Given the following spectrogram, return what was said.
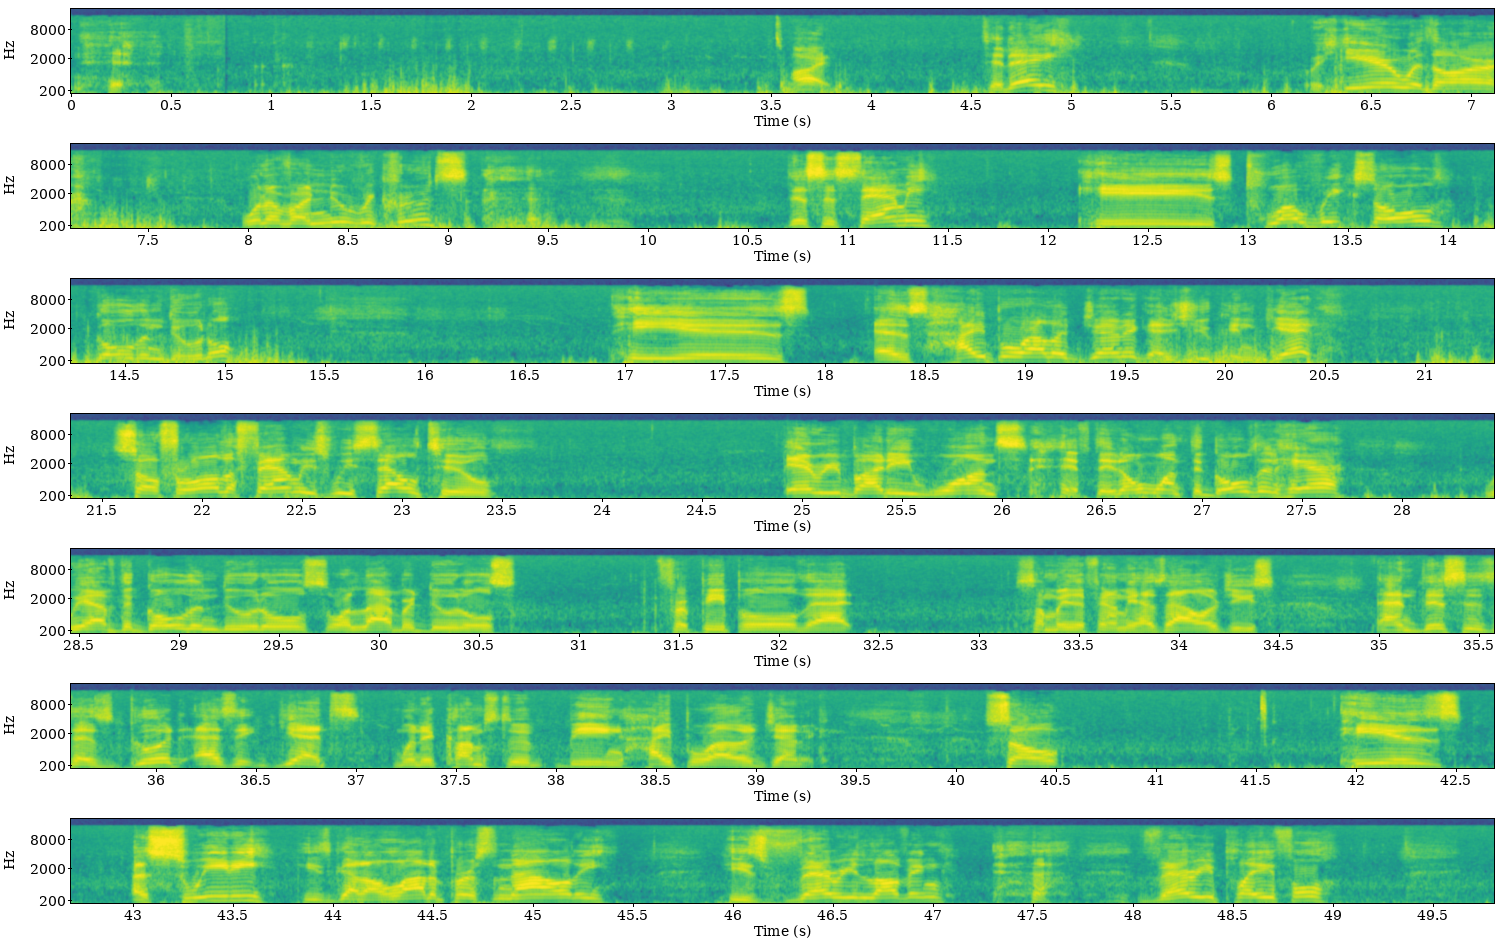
All right, today we're here with our one of our new recruits. this is Sammy. He's 12 weeks old, golden doodle. He is as hypoallergenic as you can get. So for all the families we sell to, everybody wants, if they don't want the golden hair, we have the golden doodles or labradoodles for people that somebody in the family has allergies. And this is as good as it gets when it comes to being hypoallergenic. So he is a sweetie. He's got a lot of personality. He's very loving, very playful.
